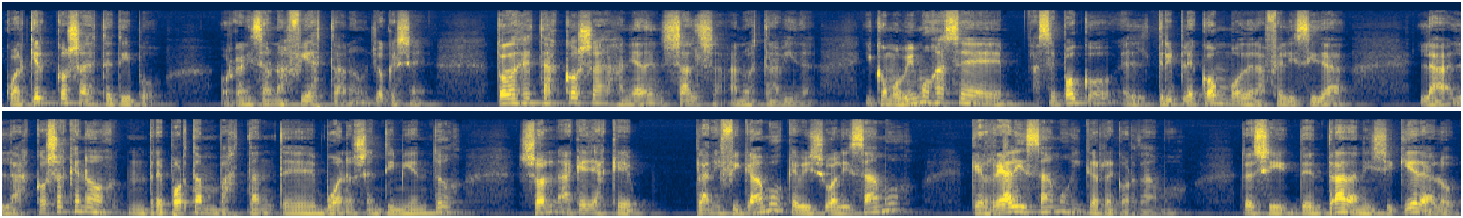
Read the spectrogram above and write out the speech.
cualquier cosa de este tipo, organizar una fiesta, ¿no? Yo qué sé. Todas estas cosas añaden salsa a nuestra vida. Y como vimos hace, hace poco, el triple combo de la felicidad, las cosas que nos reportan bastante buenos sentimientos son aquellas que planificamos, que visualizamos que realizamos y que recordamos. Entonces, si de entrada ni siquiera lo,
